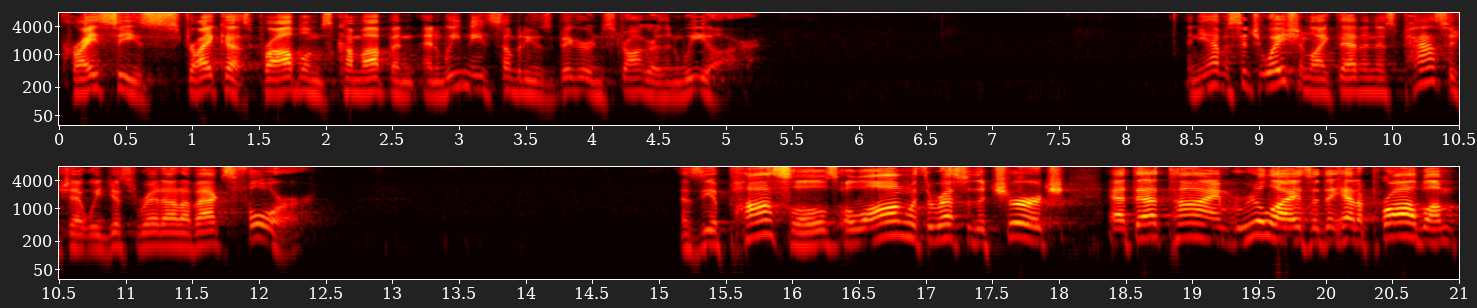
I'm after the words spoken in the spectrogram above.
Crises strike us, problems come up, and, and we need somebody who's bigger and stronger than we are. And you have a situation like that in this passage that we just read out of Acts 4. As the apostles, along with the rest of the church, at that time realized that they had a problem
